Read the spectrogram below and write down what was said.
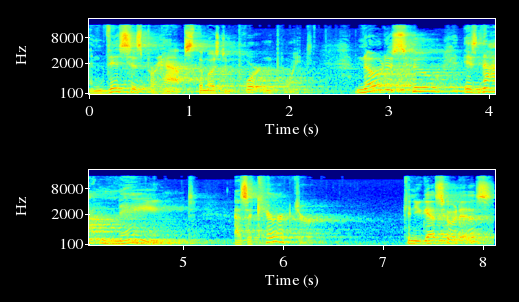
And this is perhaps the most important point. Notice who is not named as a character. Can you guess who it is?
